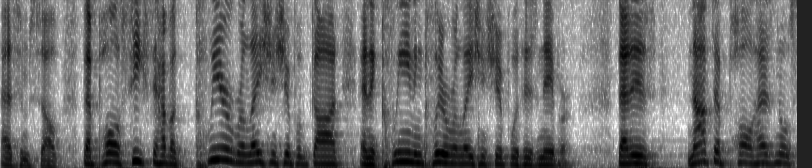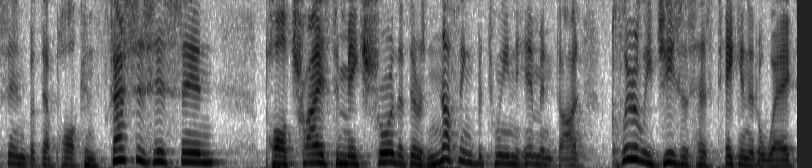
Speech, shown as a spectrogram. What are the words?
as himself. That Paul seeks to have a clear relationship with God and a clean and clear relationship with his neighbor. That is, not that Paul has no sin, but that Paul confesses his sin. Paul tries to make sure that there's nothing between him and God. Clearly, Jesus has taken it away,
